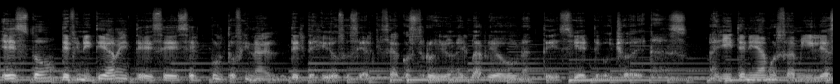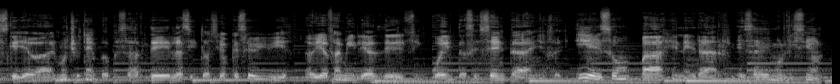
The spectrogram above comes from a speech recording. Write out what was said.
esto definitivamente ese es el punto final del tejido social que se ha construido en el barrio durante 7, 8 décadas. Allí teníamos familias que llevaban mucho tiempo a pesar de la situación que se vivía. Había familias de 50, 60 años allí. Y eso va a generar esa demolición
